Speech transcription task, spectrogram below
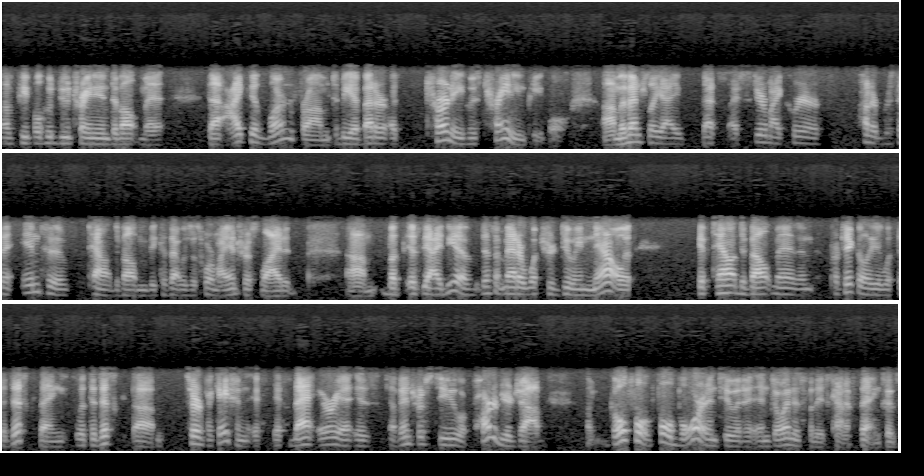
of people who do training and development that I could learn from to be a better attorney who's training people. Um, eventually, I that's I steer my career 100% into talent development because that was just where my interest lied. Um, but it's the idea of it doesn't matter what you're doing now. If talent development and particularly with the DISC thing, with the DISC uh, certification, if if that area is of interest to you or part of your job, go full full bore into it and join us for these kind of things. It's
